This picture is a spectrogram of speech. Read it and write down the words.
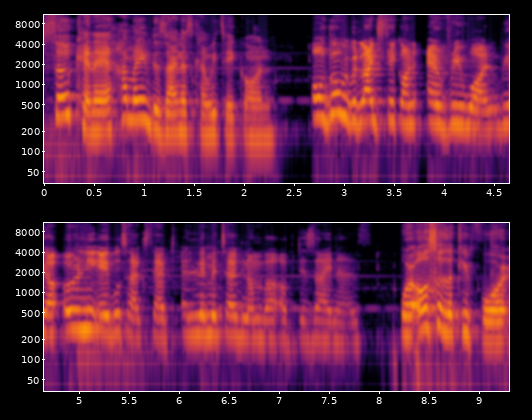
So, Kene, how many designers can we take on? Although we would like to take on everyone, we are only able to accept a limited number of designers. We're also looking for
